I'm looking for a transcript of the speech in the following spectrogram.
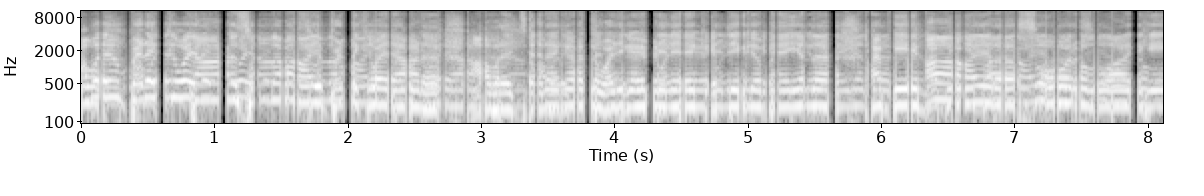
അവരും പിഴയ്ക്കുകയാണ് സ്വന്തമായി പിഴയ്ക്കുകയാണ് അവരെ ജനങ്ങൾ വഴികേടിലേക്ക് എത്തിക്കുമേ എന്ന് ഹബീബായ റസൂലുള്ളാഹി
